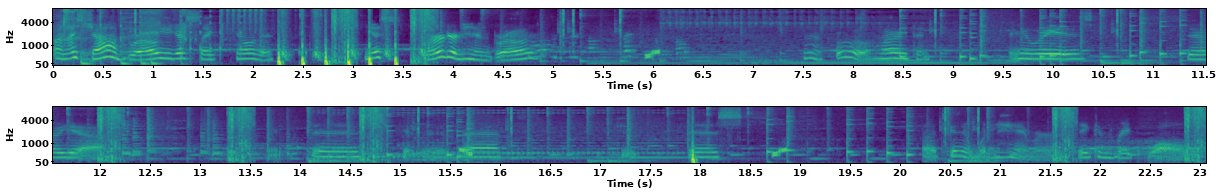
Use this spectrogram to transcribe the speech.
Oh, nice job, bro. You just, like, killed it. You just murdered him, bro. Oh, cool. Alright then. Anyways, so yeah. Like this, get rid of that. Do this. Oh, let's get a wooden hammer. They can break walls.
